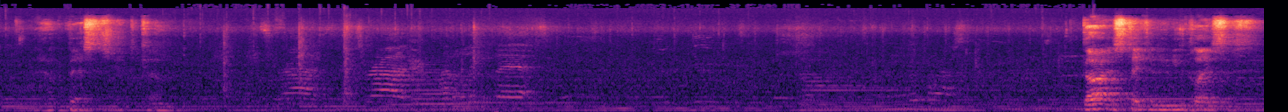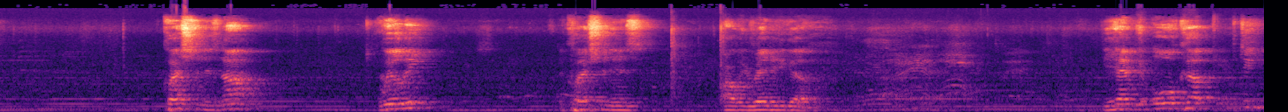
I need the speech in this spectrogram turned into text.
And how the best is yet to come. That's right, that's right, I believe that. God is taking you new places. Question is not, will He? The question is, are we ready to go? You have your oil cup empty.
